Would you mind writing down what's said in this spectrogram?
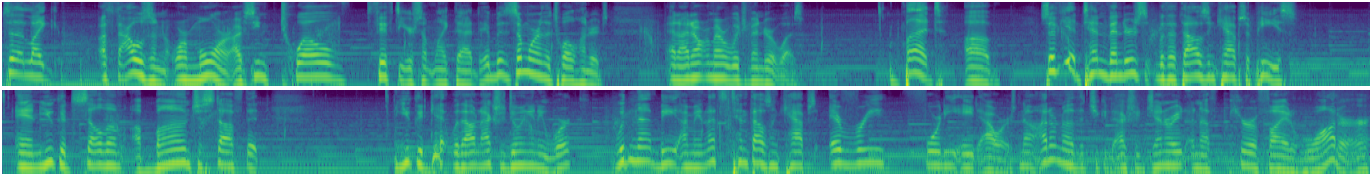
to like a thousand or more. I've seen twelve fifty or something like that. It was somewhere in the twelve hundreds, and I don't remember which vendor it was. But uh, so if you had ten vendors with a thousand caps apiece, and you could sell them a bunch of stuff that you could get without actually doing any work, wouldn't that be? I mean, that's ten thousand caps every 48 hours. Now, I don't know that you could actually generate enough purified water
